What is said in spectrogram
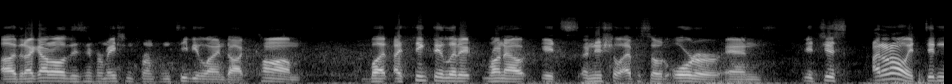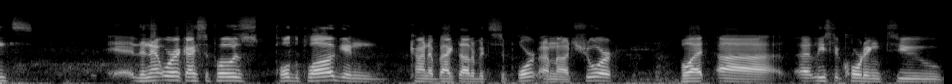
uh, that I got all this information from from TVLine.com. But I think they let it run out its initial episode order, and it just, I don't know, it didn't. eh, The network, I suppose, pulled the plug and kind of backed out of its support. I'm not sure. But uh, at least according to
